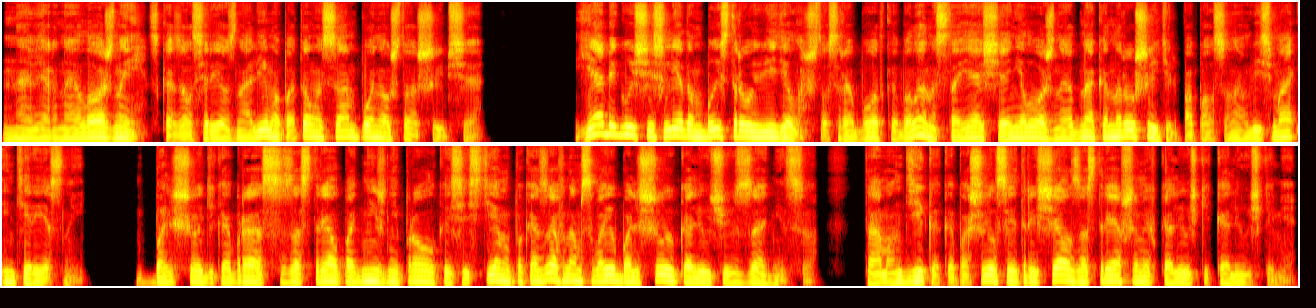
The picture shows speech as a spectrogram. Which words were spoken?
«Наверное, ложный», — сказал серьезно Алим, а потом и сам понял, что ошибся. Я, бегущий следом, быстро увидел, что сработка была настоящая, а не ложная, однако нарушитель попался нам весьма интересный. Большой дикобраз застрял под нижней проволокой системы, показав нам свою большую колючую задницу. Там он дико копошился и трещал застрявшими в колючке колючками.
